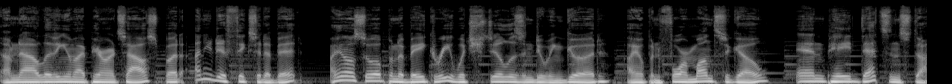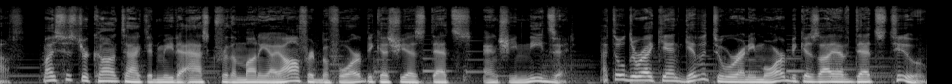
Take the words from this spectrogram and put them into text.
I'm now living in my parents' house, but I need to fix it a bit. I also opened a bakery, which still isn't doing good. I opened four months ago and paid debts and stuff. My sister contacted me to ask for the money I offered before because she has debts and she needs it. I told her I can't give it to her anymore because I have debts too,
